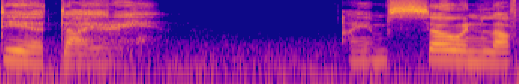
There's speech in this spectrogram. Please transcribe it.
Dear diary, I am so in love.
